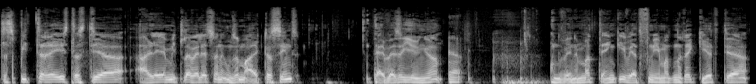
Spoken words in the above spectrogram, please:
das Bittere ist, dass die ja alle mittlerweile so in unserem Alter sind, teilweise jünger. Ja. Und wenn ich mir denke, ich werde von jemandem regiert, der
